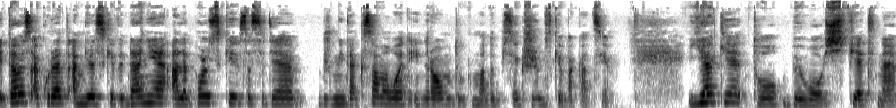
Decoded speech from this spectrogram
I To jest akurat angielskie wydanie, ale polskie w zasadzie brzmi tak samo When in Rome, tylko ma dopisek rzymskie wakacje. Jakie to było świetne.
